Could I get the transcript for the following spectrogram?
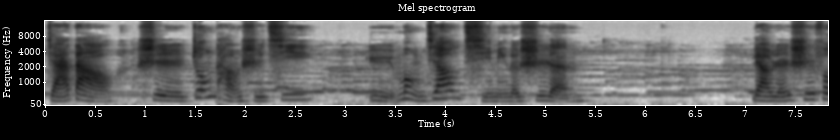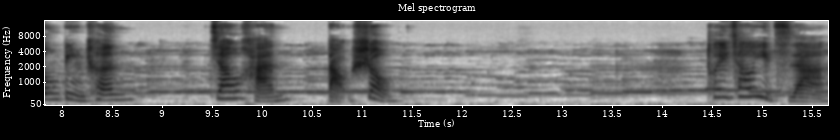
贾岛是中唐时期。与孟郊齐名的诗人，两人诗风并称“郊寒岛瘦”。推敲一词啊，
